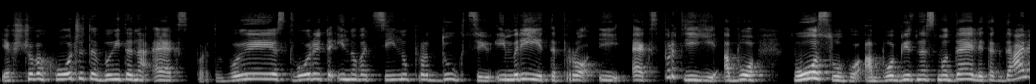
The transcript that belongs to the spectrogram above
якщо ви хочете вийти на експорт, ви створюєте інноваційну продукцію і мрієте про і експорт її, або послугу, або бізнес-модель і так далі,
